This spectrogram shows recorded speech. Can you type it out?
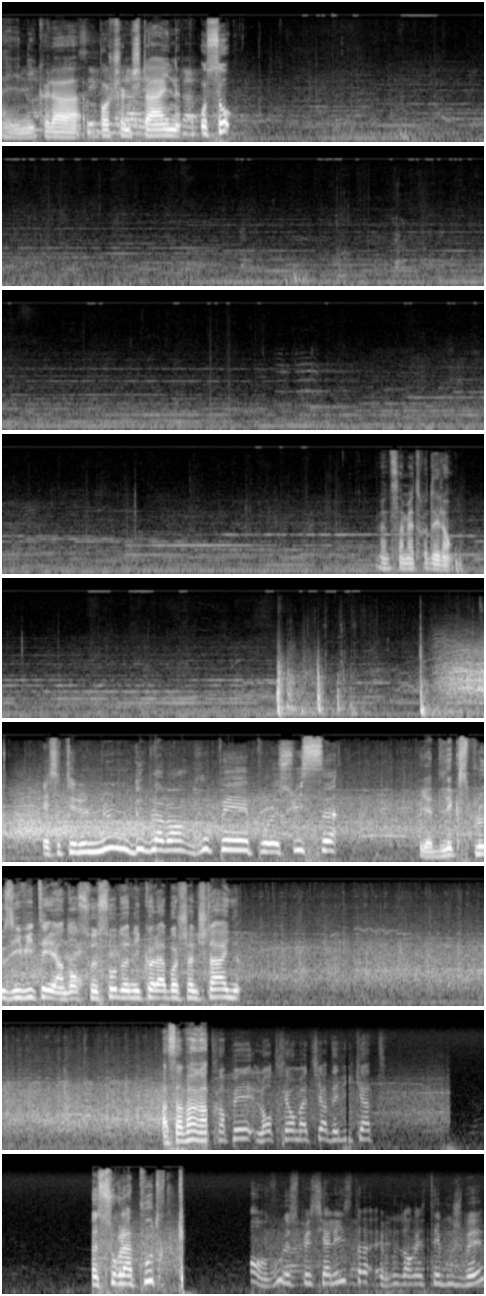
Et Nicolas Boschenstein au saut. « 25 mètres d'élan. Et c'était le lune double avant groupé pour le Suisse. Il y a de l'explosivité hein, dans ce saut de Nicolas Boschenstein. Ah, ça va rattraper l'entrée en matière délicate sur la poutre. Vous le spécialiste, vous en restez bouche bée?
